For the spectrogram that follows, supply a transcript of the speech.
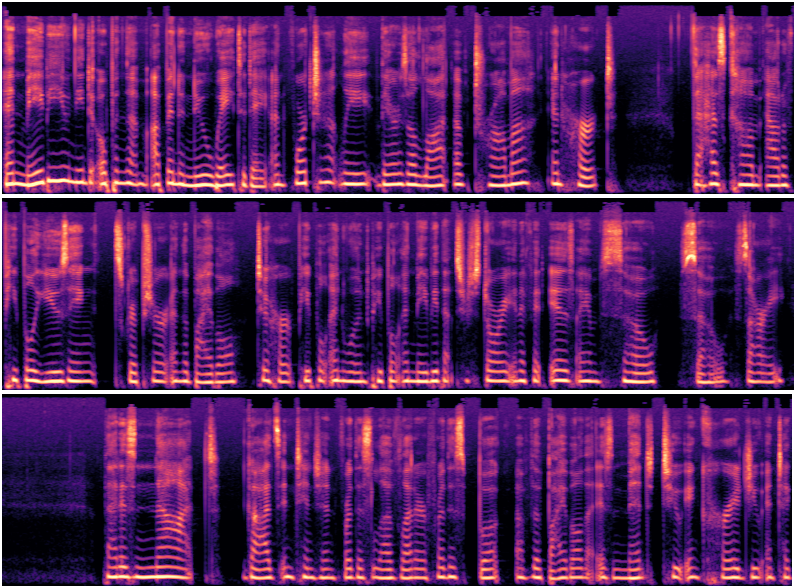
And maybe you need to open them up in a new way today. Unfortunately, there's a lot of trauma and hurt that has come out of people using scripture and the Bible to hurt people and wound people. And maybe that's your story. And if it is, I am so, so sorry. That is not God's intention for this love letter, for this book of the Bible that is meant to encourage you and to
